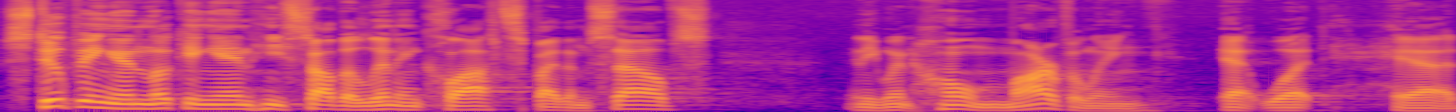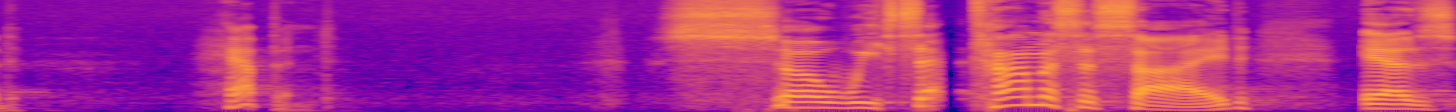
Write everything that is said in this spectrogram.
Stooping and looking in, he saw the linen cloths by themselves, and he went home marveling at what had happened. So we set Thomas aside as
